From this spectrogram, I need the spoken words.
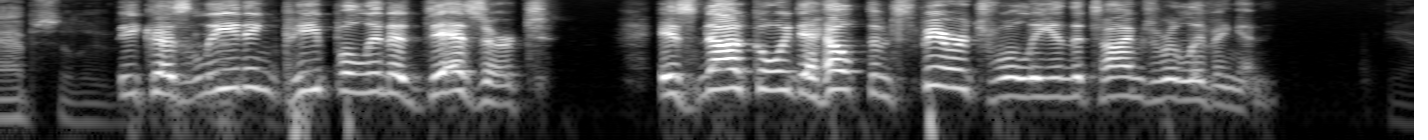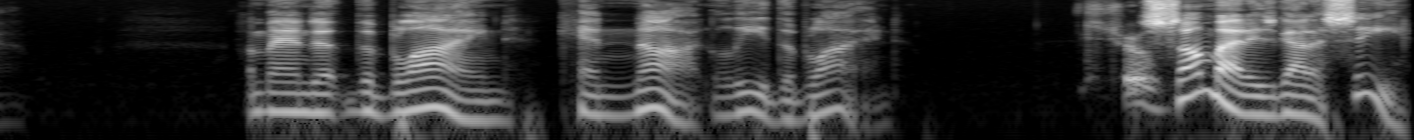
Absolutely. Because leading people in a desert is not going to help them spiritually in the times we're living in. Amanda, the blind cannot lead the blind. It's true. somebody's got to see.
